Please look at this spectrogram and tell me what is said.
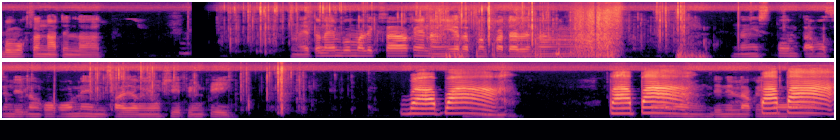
yan bubuksan natin lahat. Ito na yung bumalik sa akin. Ang hirap magpadala ng ng spoon tapos hindi lang kukunin. Sayang yung shipping fee. Baba. Papa. sayang hindi nila Papa.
